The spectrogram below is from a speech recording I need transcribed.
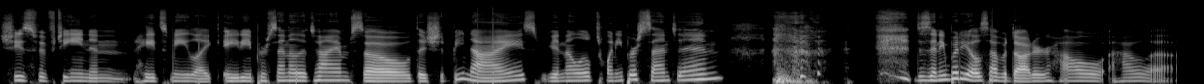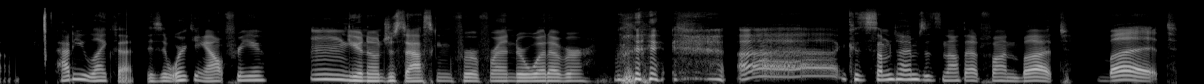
She's 15 and hates me like 80% of the time. So this should be nice. We're getting a little 20% in. Does anybody else have a daughter? How, how, uh, how do you like that? Is it working out for you? Mm, you know, just asking for a friend or whatever. uh, cuz sometimes it's not that fun, but but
